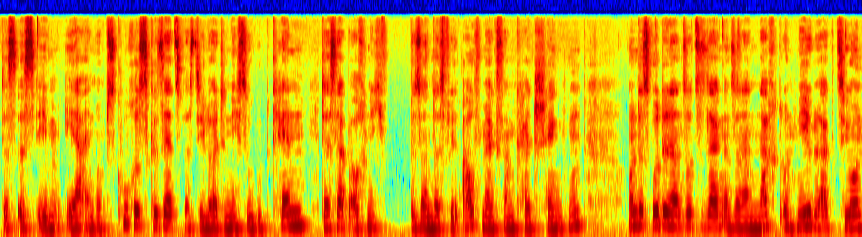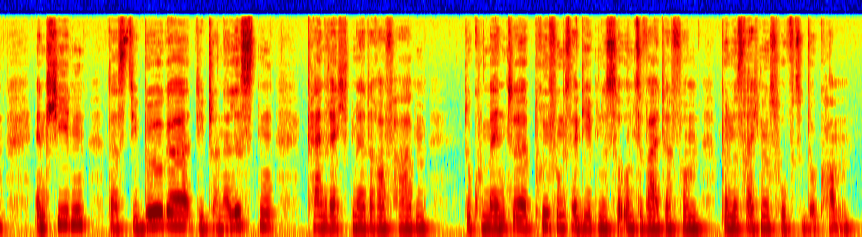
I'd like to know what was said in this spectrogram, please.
Das ist eben eher ein obskures Gesetz, was die Leute nicht so gut kennen, deshalb auch nicht besonders viel Aufmerksamkeit schenken. Und es wurde dann sozusagen in so einer Nacht- und Nebelaktion entschieden, dass die Bürger, die Journalisten kein Recht mehr darauf haben, Dokumente, Prüfungsergebnisse und so weiter vom Bundesrechnungshof zu bekommen.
